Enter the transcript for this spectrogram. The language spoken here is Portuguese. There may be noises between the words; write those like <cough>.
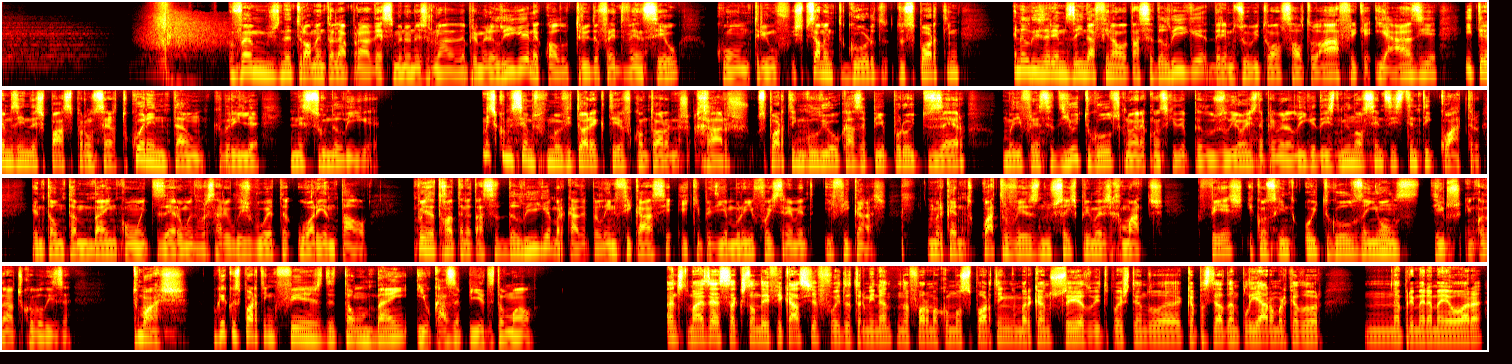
Vamos naturalmente olhar para a 19 jornada da Primeira Liga, na qual o trio da frente venceu, com um triunfo especialmente gordo do Sporting. Analisaremos ainda a final da taça da Liga, daremos o habitual salto à África e à Ásia e teremos ainda espaço para um certo quarentão que brilha na segunda Liga. Mas comecemos por uma vitória que teve contornos raros. O Sporting goleou o Casa Pia por 8-0, uma diferença de 8 golos que não era conseguida pelos Leões na Primeira Liga desde 1974 então também com 8-0 um adversário lisboeta, o Oriental. Depois da derrota na taça da Liga, marcada pela ineficácia, a equipa de Amorim foi extremamente eficaz, marcando quatro vezes nos seis primeiros remates que fez e conseguindo 8 golos em 11 tiros enquadrados com a baliza. Tomás, o que é que o Sporting fez de tão bem e o Casa Pia de tão mal? Antes de mais, essa questão da eficácia foi determinante na forma como o Sporting, marcando cedo e depois tendo a capacidade de ampliar o marcador na primeira meia hora,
